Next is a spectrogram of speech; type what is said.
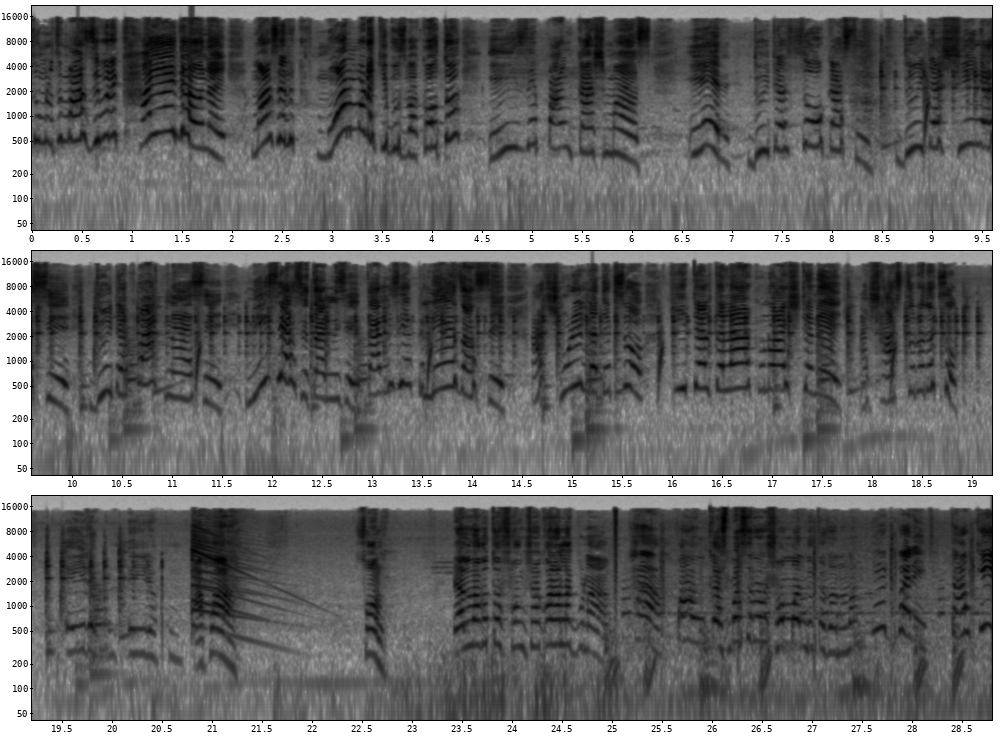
তোমরা তো মাছ জীবনে খাইয়াই দাও নাই। মাছের মর্মটা কি বুঝবা কও তো? এই যে পাঙ্কাশ মাছ, এর দুইটা চোখ আছে, দুইটা শিং আছে, দুইটা পাখনা আছে, নিচে আছে তার নিচে তার নিচে একটা লেজ আছে। আর শরীরটা দেখছ, কি তেল তেলা, কোনো আইসটা নেই। আর স্বাস্থ্যটা দেখছ, এইরকম এইরকম। আপা, চল। এর লগে তো সংসার করা লাগবে না। হ্যাঁ। পাঙ্কাশ মাছের আরও সম্মান দিতে জানো না? একবারে। তাও কি?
